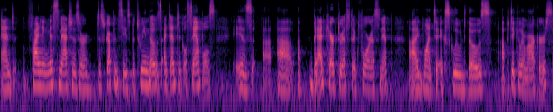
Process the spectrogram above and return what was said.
And finding mismatches or discrepancies between those identical samples is a, a, a bad characteristic for a SNP. I'd want to exclude those uh, particular markers.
